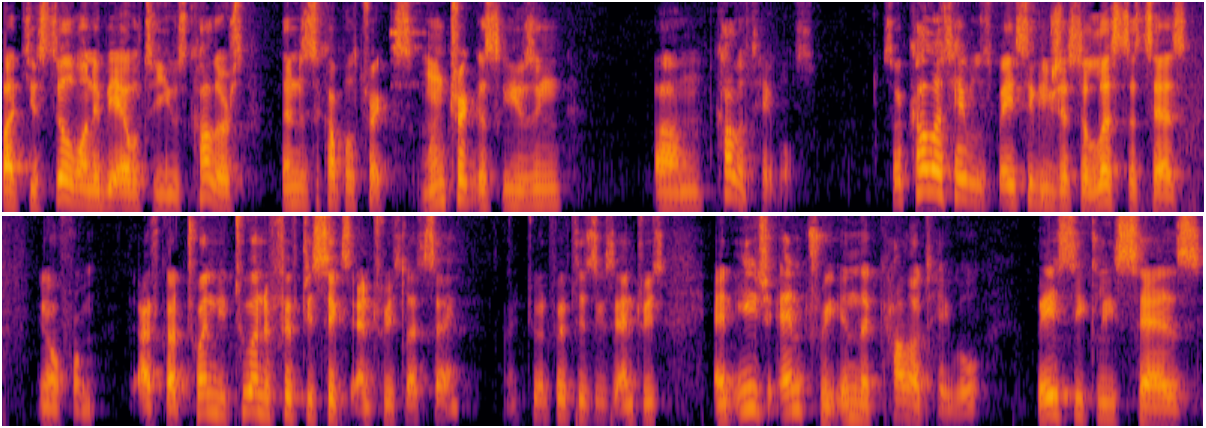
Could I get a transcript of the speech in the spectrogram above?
but you still want to be able to use colors, then there's a couple of tricks. One trick is using um, color tables. So a color table is basically just a list that says, you know, from I've got 20, 256 entries, let's say, right, 256 entries, and each entry in the color table basically says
